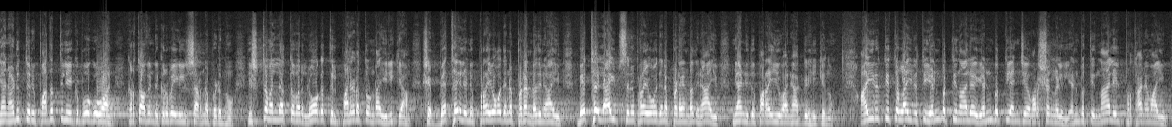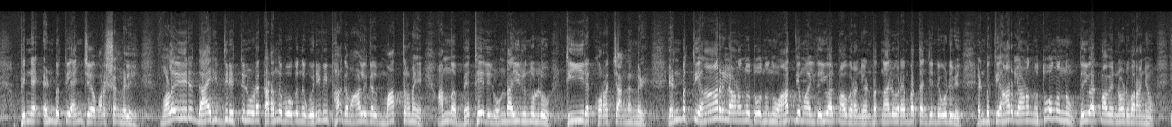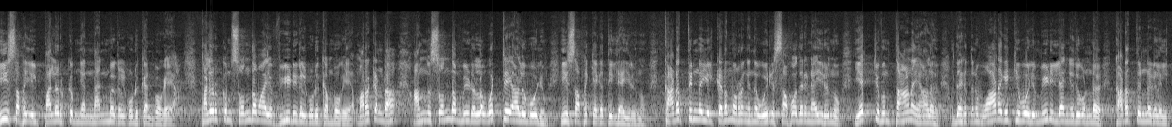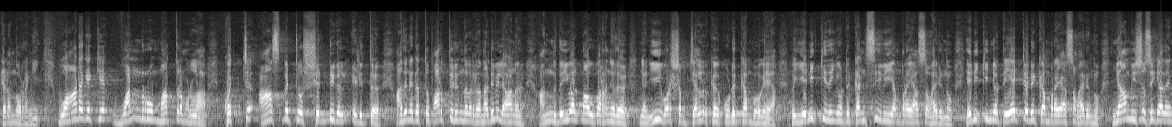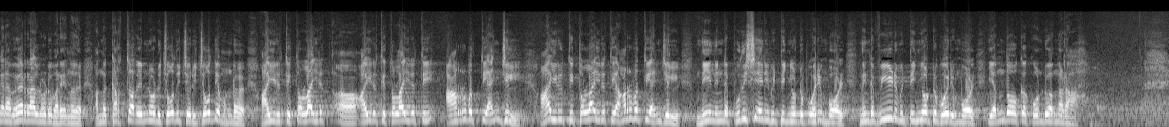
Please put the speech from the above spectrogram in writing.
ഞാൻ അടുത്തൊരു പദത്തിലേക്ക് പോകുവാൻ കർത്താവിന്റെ കൃപയിൽ ശരണപ്പെടുന്നു. ഇഷ്ടമല്ലാത്തവർ ലോകത്തിൽ പലയിടത്തുണ്ടായിരിക്കാം. പക്ഷെ ബെഥലിന് പ്രയോജനപ്പെടേണ്ടതിനായും ബഥലൈറ്റ്സിന് പ്രയോജനപ്പെടേണ്ടതിനായും ഞാൻ ഇത് പറയുവാൻ ആഗ്രഹിക്കുന്നു. ആയിരത്തി തൊള്ളായിരത്തി എൺപത്തിനാല് എൺപത്തി അഞ്ച് വർഷങ്ങളിൽ എൺപത്തിനാലിൽ പ്രധാനമായും പിന്നെ എൺപത്തി അഞ്ച് വർഷങ്ങളിൽ വളരെ ദാരിദ്ര്യത്തിലൂടെ കടന്നു പോകുന്ന ഒരു വിഭാഗം ആളുകൾ മാത്രമേ അന്ന് ബഥേലിൽ ഉണ്ടായിരുന്നുള്ളൂ. തീരെ കുറച്ച് അംഗങ്ങൾ എൺപത്തി ആറിലാണെന്ന് തോന്നുന്നു ആദ്യമായി ദൈവാത്മാവ് പറഞ്ഞു എൺപത്തിനാല് ഒരു എൺപത്തഞ്ചിന്റെ ഒടുവിൽ. എൺപത്തി ആറിലാണെന്ന് തോന്നുന്നു ദൈവാത്മാവ് എന്നോട് പറഞ്ഞു ഈ സഭയിൽ പലർക്കും ഞാൻ നന്മകൾ കൊടുക്കാൻ പോകുകയാ. പലർക്കും സ്വന്തമായ വീടുകൾ കൊടുക്കാൻ പോകുകയാണ് മറക്കണ്ട അന്ന് സ്വന്തം വീടുള്ള ഒറ്റയാൾ പോലും ഈ സഭയ്ക്കകത്തില്ലായിരുന്നു. കടത്തിണ്ണയിൽ കിടന്നുറങ്ങുന്ന ഒരു സഹോദരനായിരുന്നു ഏറ്റവും താണയാൾ അദ്ദേഹത്തിന് വാടകയ്ക്ക് പോലും വീടില്ലാഞ്ഞതുകൊണ്ട് കടത്തിണ്ണകളിൽ കിടന്നുറങ്ങി. വാടകയ്ക്ക് വൺ റൂം മാത്രമുള്ള കൊച്ച് ആസ്പെറ്റോ ഷെഡുകൾ എടുത്ത് അതിനകത്ത് പാർത്തിരുന്നവരുടെ നടുവിലാണ് അന്ന് ദൈവാത്മാവ് പറഞ്ഞത് ഞാൻ ഈ വർഷം ചിലർക്ക് കൊടുക്കാൻ പോകുകയാ. അപ്പൊ എനിക്കിത് ഇങ്ങോട്ട് കൺസീവ് ചെയ്യാൻ പ്രയാസമായിരുന്നു. എനിക്കിങ്ങോട്ട് ഏറ്റെടുക്കാൻ പ്രയാസമായിരുന്നു. ഞാൻ വിശ്വസിക്കാതെ എങ്ങനെ വേറൊരാളിനോട് പറയുന്നത്? അന്ന് കർത്താവ് എന്നോട് ചോദിച്ചൊരു ചോദ്യമുണ്ട്. ആയിരത്തി തൊള്ളായിരത്തി ആയിരത്തി തൊള്ളായിരത്തി അറുപത്തി അഞ്ചിൽ ആയിരത്തി തൊള്ളായിരത്തി അറുപത്തി അഞ്ചിൽ നീ നിന്റെ പുതുശ്ശേരി വിട്ടിങ്ങോട്ട് പോരുമ്പോൾ നിന്റെ വീട് വിട്ടിങ്ങോട്ട് പോരുമ്പോൾ എന്തോ ഒക്കെ കൊണ്ടുവന്നടാ.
